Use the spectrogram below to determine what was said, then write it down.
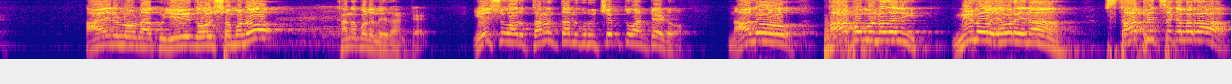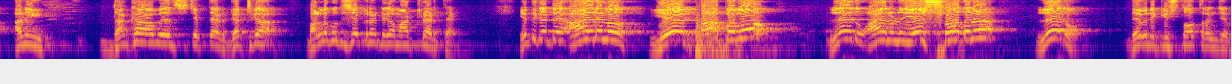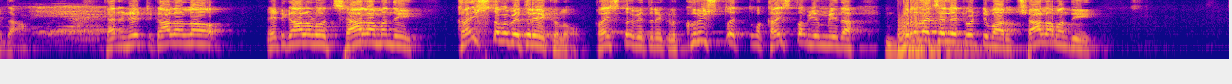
ఆయనలో నాకు ఏ దోషమునో కనబడలేదు అంటాడు యేసువారు తన తన గురించి చెబుతూ అంటాడు నాలో పాపం ఉన్నదని మీలో ఎవరైనా స్థాపించగలరా అని డంకా వేసి చెప్తాడు. గట్టిగా బల్లగుద్ది చెప్పినట్టుగా మాట్లాడతాడు. ఎందుకంటే ఆయనలో ఏ పాపము లేదు. ఆయనలో ఏ శోధన లేదు. దేవునికి స్తోత్రం చెబుదాం. కానీ నేటి కాలంలో నేటి కాలంలో చాలామంది క్రైస్తవ వ్యతిరేకులు క్రైస్తవ వ్యతిరేకులు క్రీస్తత్వ క్రైస్తవ్యం మీద బురద చల్లేటువంటి వారు చాలామంది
